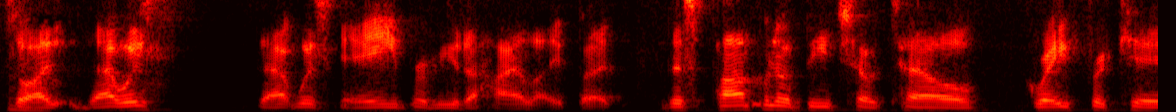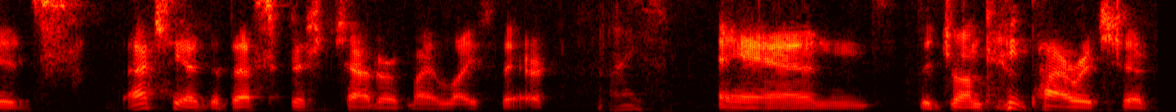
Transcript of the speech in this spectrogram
So I, that was that was a Bermuda highlight. But this Pompano Beach Hotel, great for kids. Actually, had the best fish chowder of my life there Nice. And the drunken pirate ship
